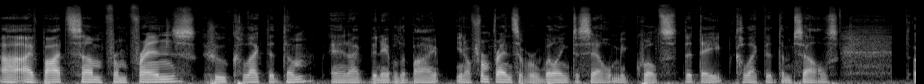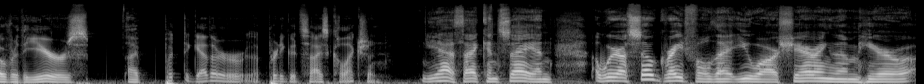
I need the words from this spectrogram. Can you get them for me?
Uh, I've bought some from friends who collected them, and I've been able to buy, you know, from friends that were willing to sell me quilts that they collected themselves. Over the years, I've put together a pretty good sized collection. Yes, I can say. And we are so grateful that you are sharing them here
